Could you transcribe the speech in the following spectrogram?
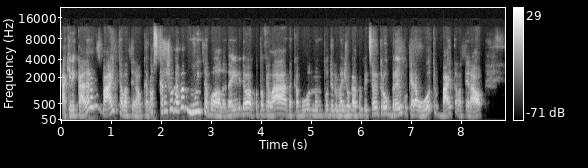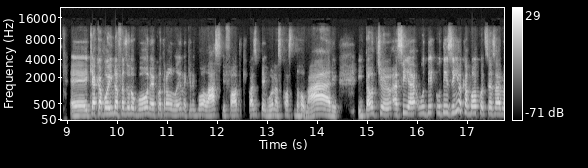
aquele cara era um baita lateral. Cara. Nossa, o cara jogava muita bola. Daí ele deu a cotovelada, acabou não podendo mais jogar a competição. Entrou o Branco, que era outro baita lateral é, que acabou ainda fazendo gol né, contra a Holanda, aquele golaço de falta que quase pegou nas costas do Romário. Então, assim, a, o, de, o desenho acabou acontecendo, sabe?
